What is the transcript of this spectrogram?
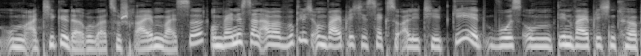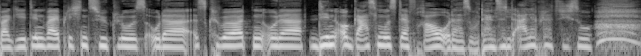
um Artikel darüber zu schreiben, weißt du? Und wenn es dann aber wirklich um weibliche Sexualität geht, wo es um den weiblichen Körper geht, den weiblichen Zyklus oder Squirten oder den Orgasmus der Frau oder so, dann sind alle plötzlich so, oh,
